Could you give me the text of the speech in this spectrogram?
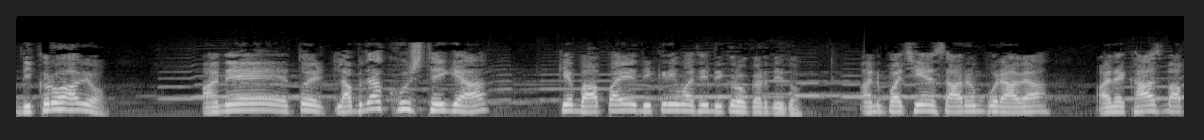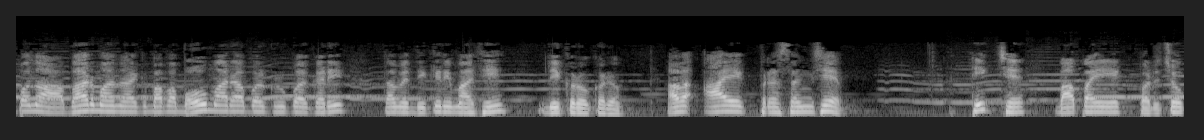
દીકરો આવ્યો. અને તો એટલા બધા ખુશ થઈ ગયા કે બાપાએ દીકરીમાંથી દીકરો કરી દીધો. અને પછી એ સારંગપુર આવ્યા અને ખાસ બાપાનો આભાર માનવા કે બાપા બહુ મારા પર કૃપા કરી તમે દીકરીમાંથી દીકરો કર્યો. હવે આ એક પ્રસંગ છે. ઠીક છે, બાપાએ એક પરચો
